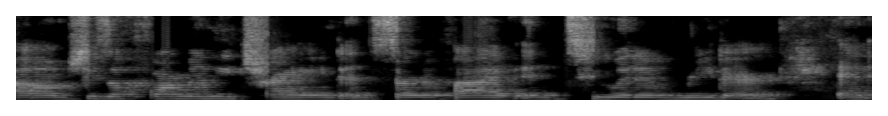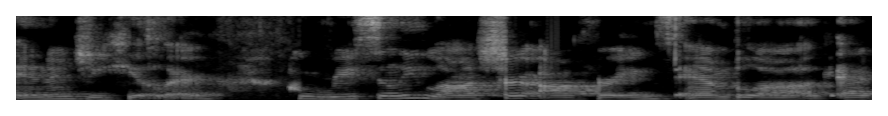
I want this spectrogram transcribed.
Um, she's a formally trained and certified intuitive reader and energy healer who recently launched her offerings and blog at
